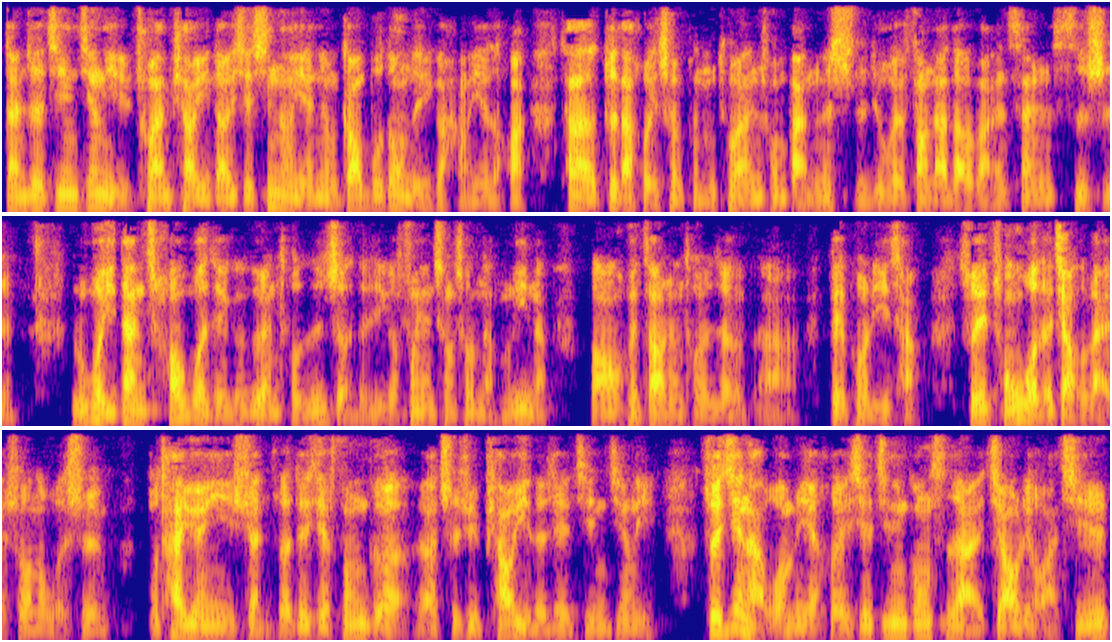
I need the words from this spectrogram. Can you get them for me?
但这基金经理突然漂移到一些新能源这种高波动的一个行业的话，它的最大回撤。可能突然从百分之十就会放大到百分之三十四十。如果一旦超过这个个人投资者的一个风险承受能力呢，往往会造成投资者啊被迫离场。所以从我的角度来说呢，我是不太愿意选择这些风格呃持续漂移的这些基金经理。最近呢，我们也和一些基金公司啊交流啊，其实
